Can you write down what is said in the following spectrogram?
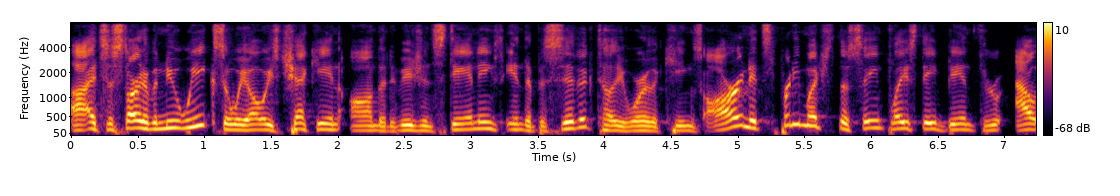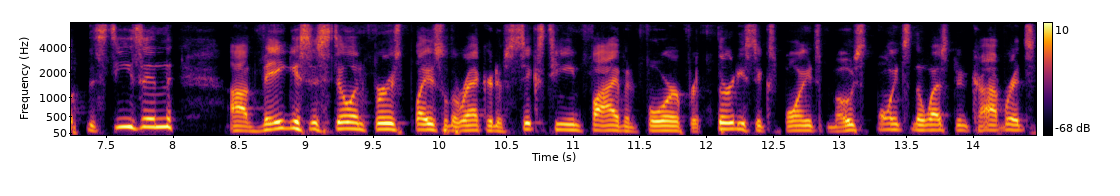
Uh, it's the start of a new week, so we always check in on the division standings in the Pacific, tell you where the Kings are, and it's pretty much the same place they've been throughout the season. Uh, Vegas is still in first place with a record of 16, 5, and 4 for 36 points, most points in the Western Conference.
